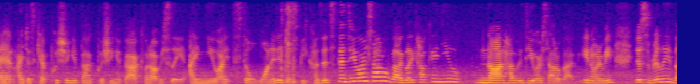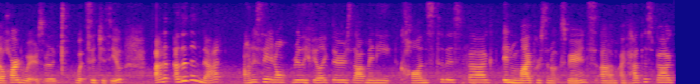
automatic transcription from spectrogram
And I just kept pushing it back pushing it back. But obviously I knew I still wanted it just because it's the Dior saddlebag. Like how can you not have a Dior saddlebag? You know what I mean? Just really the hardware is really what cinches you. Other, other than that honestly i don't really feel like there's that many cons to this bag in my personal experience. Um, i've had this bag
